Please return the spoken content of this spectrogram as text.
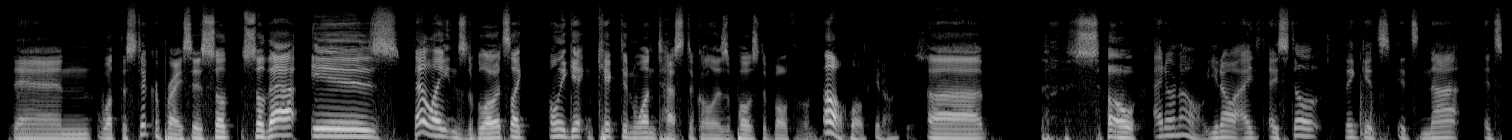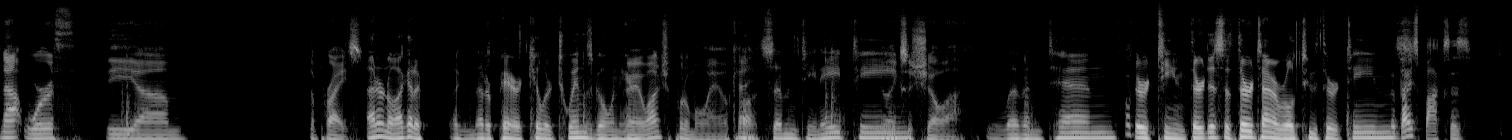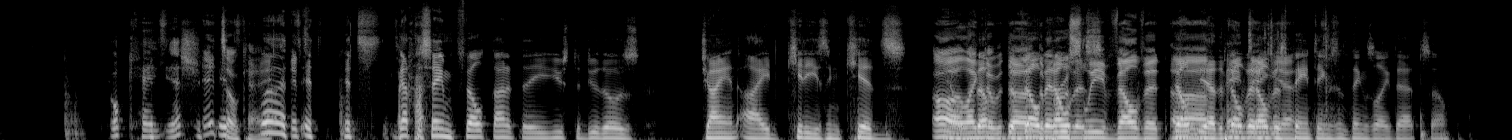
than what the sticker price is. So so that is that lightens the blow. It's like only getting kicked in one testicle as opposed to both of them. Oh well, you know, just Uh, so I don't know. You know, I I still think it's it's not it's not worth the um the price. I don't know. I got a another pair of killer twins going All right, here. why don't you put them away? Okay, Oh, 17, he 18, likes to show off. 11, 10, 13, 13. This is the third time I rolled two 13s. The dice box is okay ish. It's, okay. Well, it's, It's- it's, it's, a got the same felt on it that they used to do those giant-eyed kitties and kids. oh, you know, like vel- the, the the, Velvet the Bruce Elvis. Lee velvet. Vel- uh, yeah, the Velvet Elvis yeah. paintings and things like that. So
